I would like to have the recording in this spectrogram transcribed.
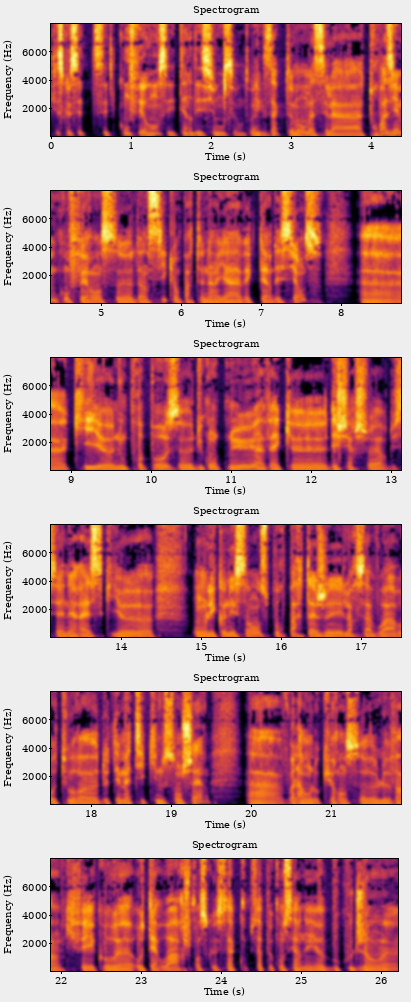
qu'est-ce que c'est cette conférence et Terre des Sciences, Antoine? Exactement, bah c'est la troisième conférence d'un cycle en partenariat avec Terre des Sciences. Euh, qui euh, nous propose euh, du contenu avec euh, des chercheurs du CNRS qui eux euh, ont les connaissances pour partager leur savoir autour de thématiques qui nous sont chères. Euh, voilà, en l'occurrence le vin qui fait écho au terroir. Je pense que ça ça peut concerner beaucoup de gens.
